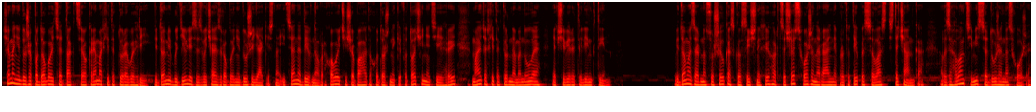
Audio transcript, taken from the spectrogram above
Що мені дуже подобається, так це окрема архітектура в ігрі. Відомі будівлі зазвичай зроблені дуже якісно, і це не дивно, враховуючи, що багато художників оточення цієї гри мають архітектурне минуле, якщо вірити LinkedIn. Відома зерносушилка з класичних ігор це щось схоже на реальний прототип із села Стечанка, але загалом ці місця дуже не схоже.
